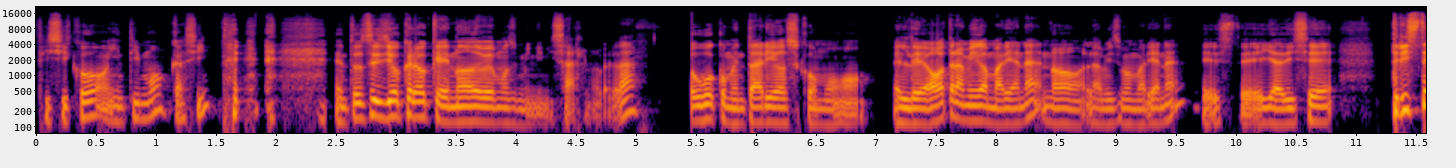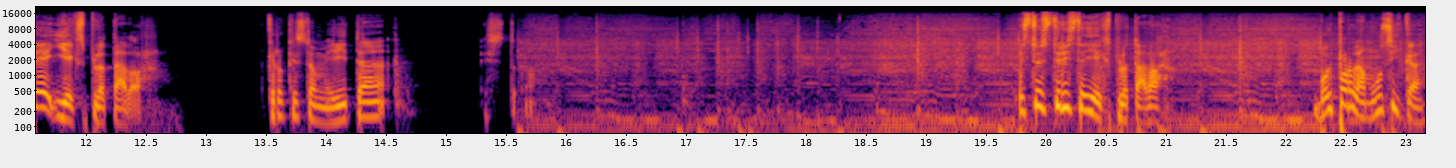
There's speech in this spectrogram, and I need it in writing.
físico, íntimo, casi. Entonces yo creo que no debemos minimizarlo, ¿verdad? Hubo comentarios como el de otra amiga Mariana, no la misma Mariana. Este, ella dice, triste y explotador. Creo que esto amerita esto. Esto es triste y explotador. Voy por la música,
